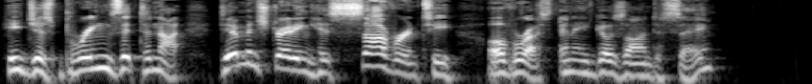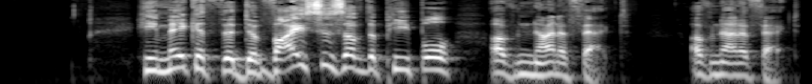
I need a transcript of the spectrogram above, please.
He just brings it to naught, demonstrating his sovereignty over us. And he goes on to say, he maketh the devices of the people of none effect, of none effect.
